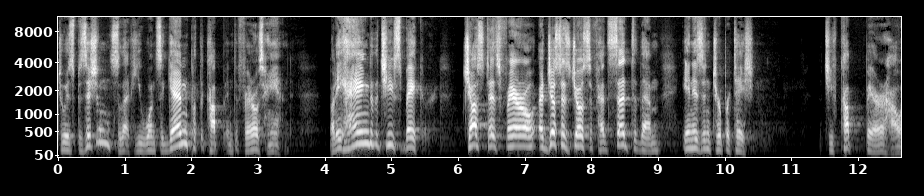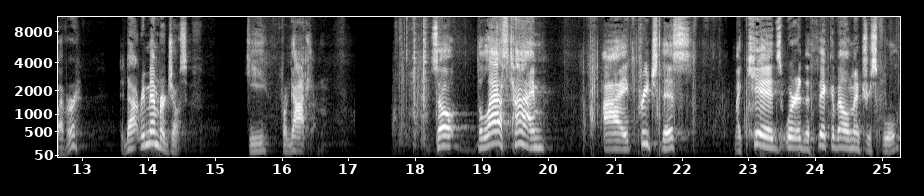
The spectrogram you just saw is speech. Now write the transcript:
to his position so that he once again put the cup into Pharaoh's hand. But he hanged the chief's baker, just as Pharaoh, uh, just as Joseph had said to them in his interpretation. The chief cupbearer, however, did not remember Joseph. He forgot him. So the last time I preached this, my kids were in the thick of elementary school.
